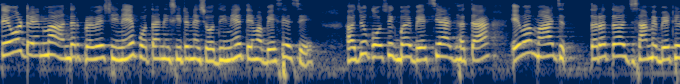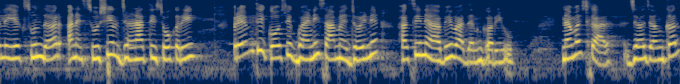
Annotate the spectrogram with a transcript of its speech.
તેઓ ટ્રેનમાં અંદર પ્રવેશીને પોતાની સીટને શોધીને તેમાં બેસે છે. હજુ કૌશિકભાઈ બેસ્યા જ હતા. એવામાં જ તરત જ સામે બેઠેલી એક સુંદર અને સુશીલ જણાતી છોકરી પ્રેમથી કૌશિકભાઈની સામે જોઈને હસીને અભિવાદન કર્યું. નમસ્કાર, જજ અંકલ.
